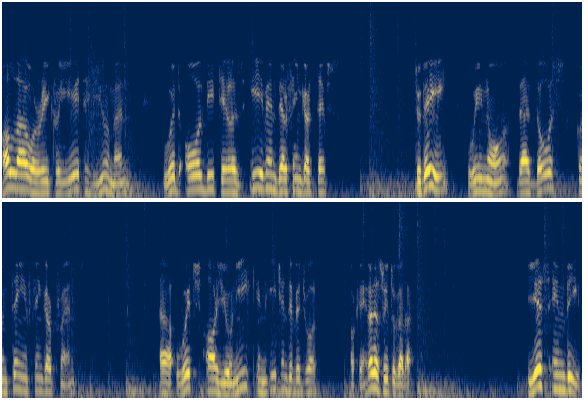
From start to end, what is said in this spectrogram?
Allah will recreate a human with all details, even their fingertips. Today, we know that those contain fingerprints uh, which are unique in each individual. Okay, let us read together. Yes, indeed,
